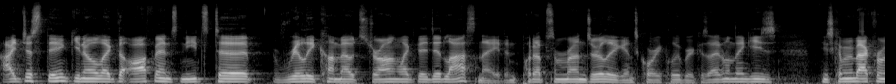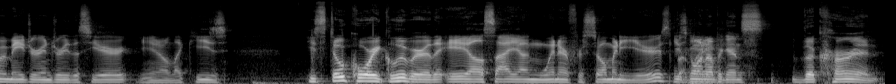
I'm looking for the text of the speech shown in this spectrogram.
I just think, you know, like the offense needs to really come out strong like they did last night and put up some runs early against Corey Kluber because I don't think he's he's coming back from a major injury this year. You know, like he's he's still Corey Kluber, the AL Cy Young winner for so many years. He's going like, up against the current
